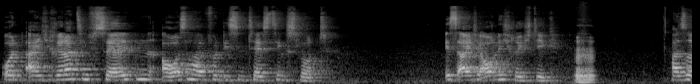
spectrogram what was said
und eigentlich relativ selten außerhalb von diesem Testing-Slot. Ist eigentlich auch nicht richtig. Mhm. Also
